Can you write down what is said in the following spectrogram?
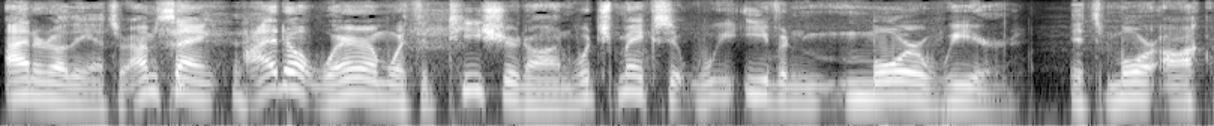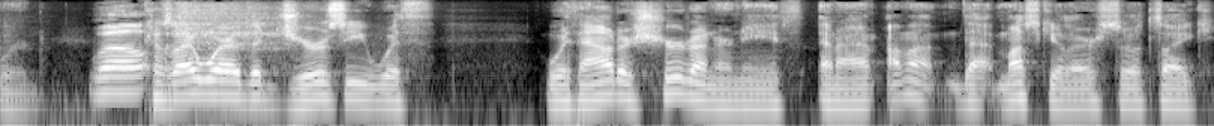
I don't know the answer. I'm saying I don't wear them with a t-shirt on, which makes it we, even more weird. It's more awkward. Well, because I wear the jersey with without a shirt underneath, and I'm I'm not that muscular, so it's like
